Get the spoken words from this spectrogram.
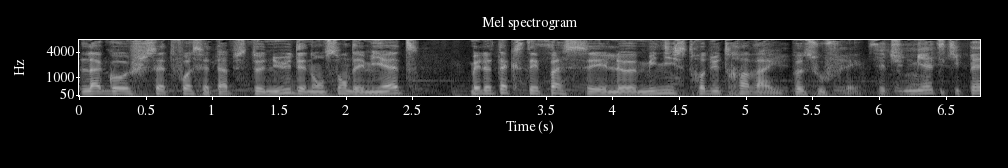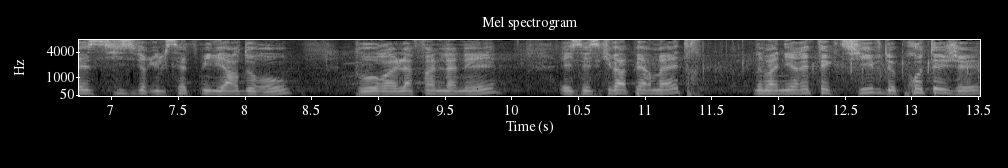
La gauche, cette fois, s'est abstenue, dénonçant des miettes. Mais le texte est passé, le ministre du Travail peut souffler. C'est une miette qui pèse 6,7 milliards d'euros pour la fin de l'année. Et c'est ce qui va permettre, de manière effective, de protéger,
